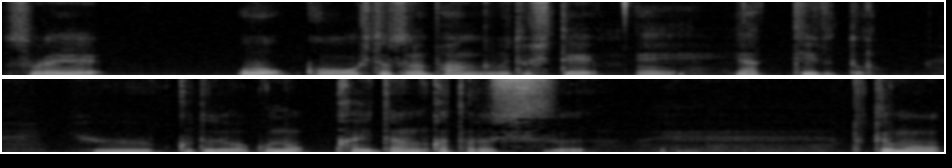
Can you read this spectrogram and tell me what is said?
それをこう一つの番組として、えー、やっているということではこの怪談カタルシス、とても、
